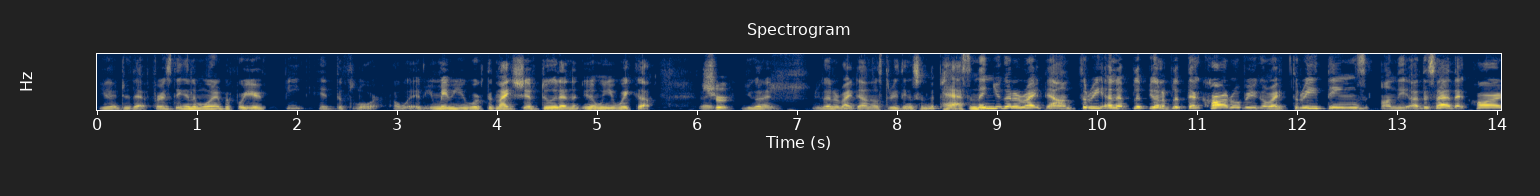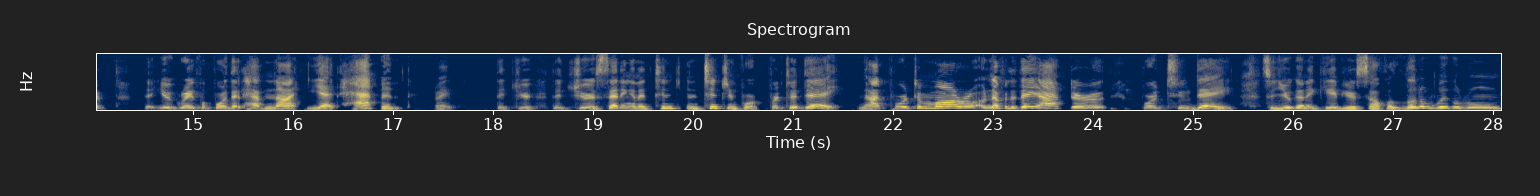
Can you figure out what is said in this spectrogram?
You're gonna do that first thing in the morning before your feet hit the floor. Or if you, maybe you work the night shift, do it and you know when you wake up. right? Sure. You're gonna you're gonna write down those three things from the past, and then you're gonna write down three on a flip. You're gonna flip that card over. You're gonna write three things on the other side of that card that you're grateful for that have not yet happened. Right? That you're that you're setting an inten- intention for for today, not for tomorrow, or not for the day after, for today. So you're going to give yourself a little wiggle room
